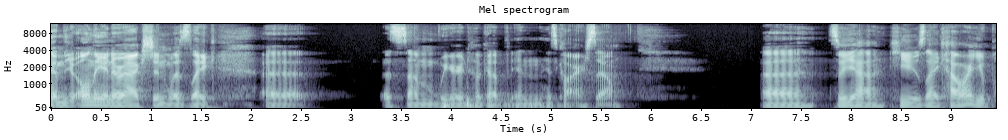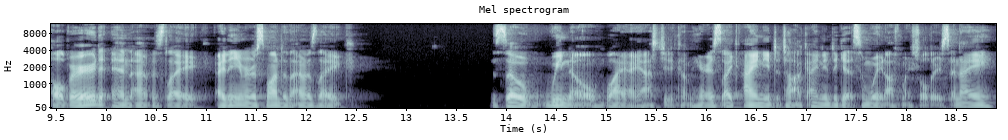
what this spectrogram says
and the only interaction was like uh, some weird hookup in his car. So uh, so yeah, he was like, "How are you, Paul Bird?" And I was like, I didn't even respond to that. I was like, "So we know why I asked you to come here. It's like I need to talk. I need to get some weight off my shoulders." And I,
